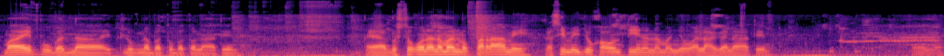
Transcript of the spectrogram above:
may pugad na itlog na bato-bato natin. Kaya gusto ko na naman magparami kasi medyo kaunti na naman yung alaga natin. Ano.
